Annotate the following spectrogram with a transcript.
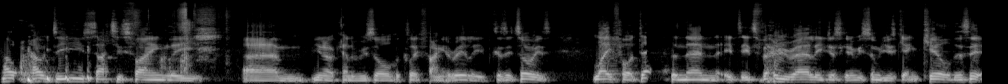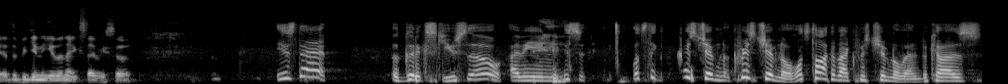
how, how do you satisfyingly, um, you know, kind of resolve a cliffhanger, really? Because it's always life or death, and then it, it's very rarely just going to be somebody just getting killed, is it, at the beginning of the next episode? Is that a good excuse, though? I mean, this, let's think Chris Chibnall. Chris Chibnall. Let's talk about Chris Chibnall then, because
